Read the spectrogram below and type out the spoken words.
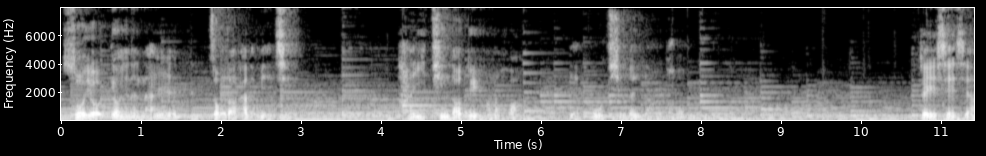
所有吊唁的男人走到他的面前，他一听到对方的话，便不停地摇头。这一现象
